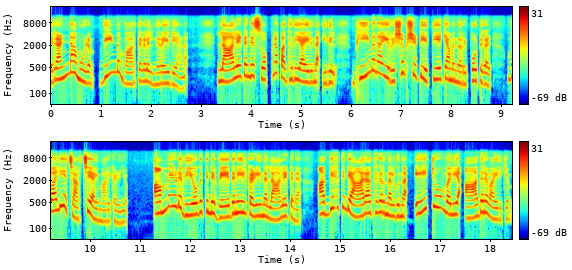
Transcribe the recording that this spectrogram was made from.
രണ്ടാമൂഴം വീണ്ടും വാർത്തകളിൽ നിറയുകയാണ്. ലാലേട്ടന്റെ സ്വപ്ന പദ്ധതിയായിരുന്ന ഇതിൽ ഭീമനായി ഋഷഭ് ഷെട്ടി എത്തിയേക്കാമെന്ന റിപ്പോർട്ടുകൾ വലിയ ചർച്ചയായി മാറിക്കഴിഞ്ഞു. അമ്മയുടെ വിയോഗത്തിന്റെ വേദനയിൽ കഴിയുന്ന ലാലേട്ടന് അദ്ദേഹത്തിന്റെ ആരാധകർ നൽകുന്ന ഏറ്റവും വലിയ ആദരവായിരിക്കും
